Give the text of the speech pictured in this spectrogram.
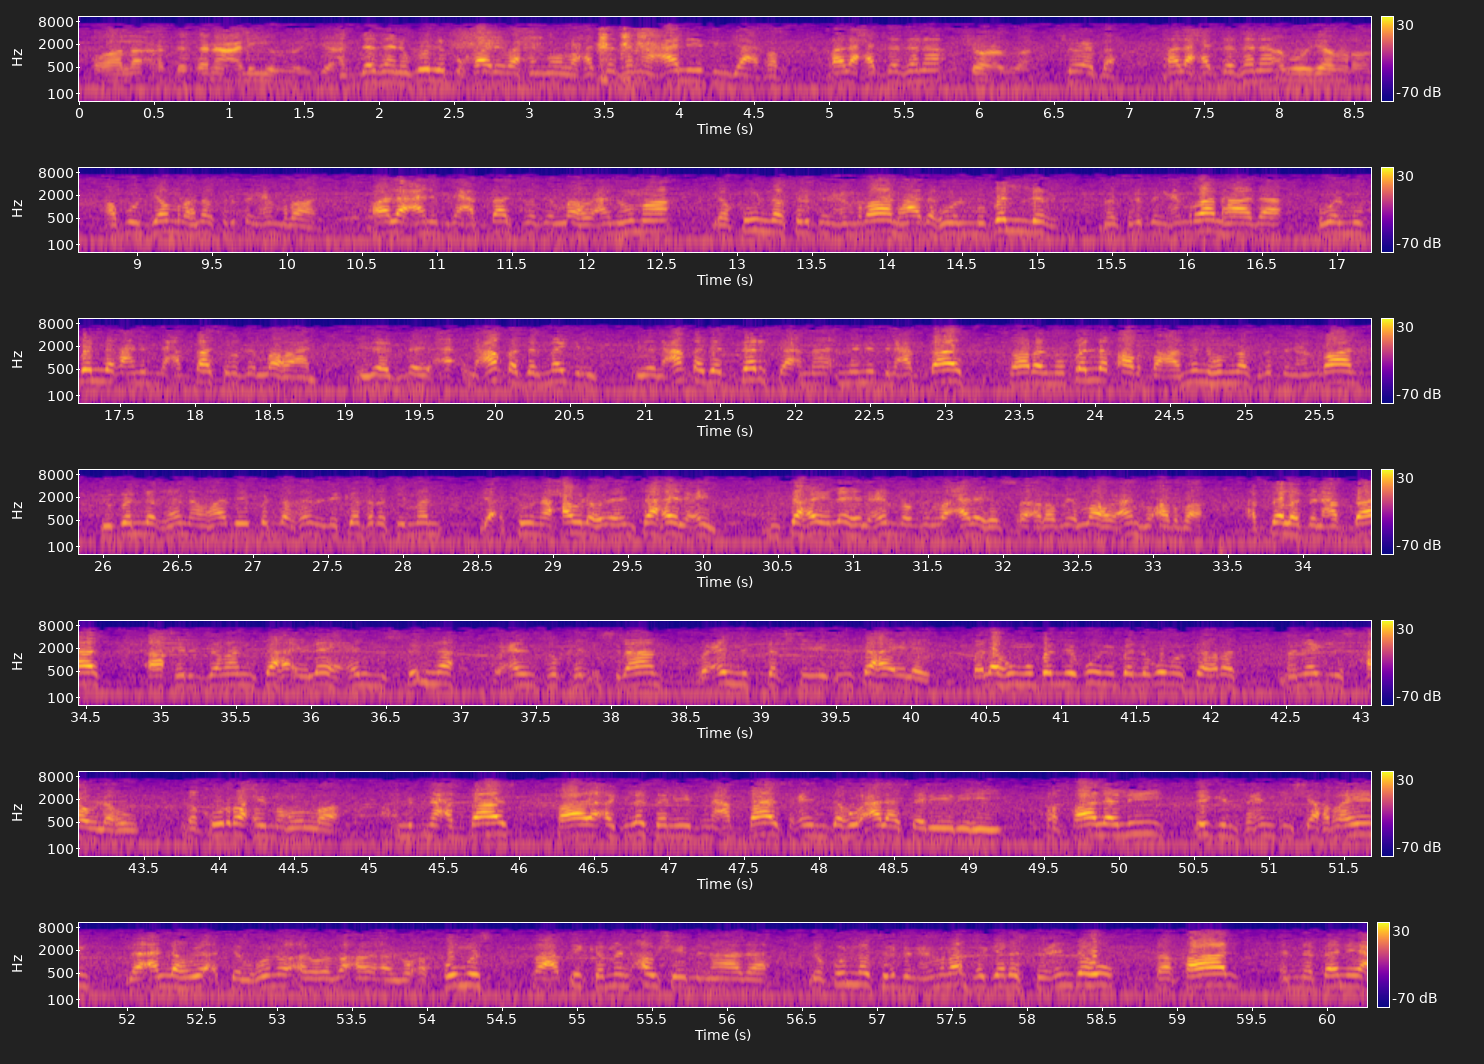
قال حدثنا علي بن الجعفر حدثنا يقول البخاري رحمه الله حدثنا علي بن جعفر. قال حدثنا شعبة. شعبة. قال حدثنا أبو جمرة. أبو جمرة نصر بن عمران. قال عن ابن عباس رضي الله عنهما يقول نصر بن عمران هذا هو المبلغ. نصر بن عمران هذا هو المبلغ عن ابن عباس رضي الله عنه. إذا انعقد المجلس إذا انعقد الدرس من ابن عباس صار المبلغ أربعة. منهم نصر بن عمران يبلغ هنا وهذا يبلغ هنا لكثرة من يأتون حوله. انتهى العلم. انتهى إليه العلم رضي الله عليه رضي الله عنه وأرضاه عبد الله بن عباس آخر الزمان انتهى إليه علم السنة وعلم فقه الإسلام وعلم التفسير. انتهى إليه. فله مبلغون يبلغون كثرة من يجلس حوله. يقول رحمه الله عن ابن عباس قال أجلسني ابن عباس عنده على سريره. فقال لي اجلس عندي شهرين لعله يأتي الغنى الخمس فأعطيك من أو شيء من هذا. يقول نصر بن عمران فجلست عنده. فقال إن بني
